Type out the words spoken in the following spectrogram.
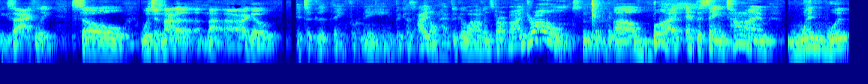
Exactly. So, which is not a not. I go. It's a good thing for me because I don't have to go out and start buying drones. um, but at the same time, when would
